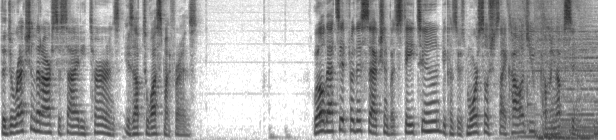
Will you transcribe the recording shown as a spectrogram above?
The direction that our society turns is up to us, my friends. Well, that's it for this section, but stay tuned because there's more social psychology coming up soon.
